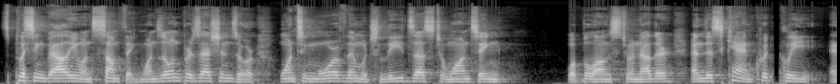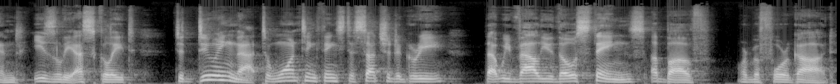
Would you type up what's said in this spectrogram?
It's placing value on something, one's own possessions, or wanting more of them, which leads us to wanting what belongs to another, and this can quickly and easily escalate to doing that, to wanting things to such a degree that we value those things above or before God.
